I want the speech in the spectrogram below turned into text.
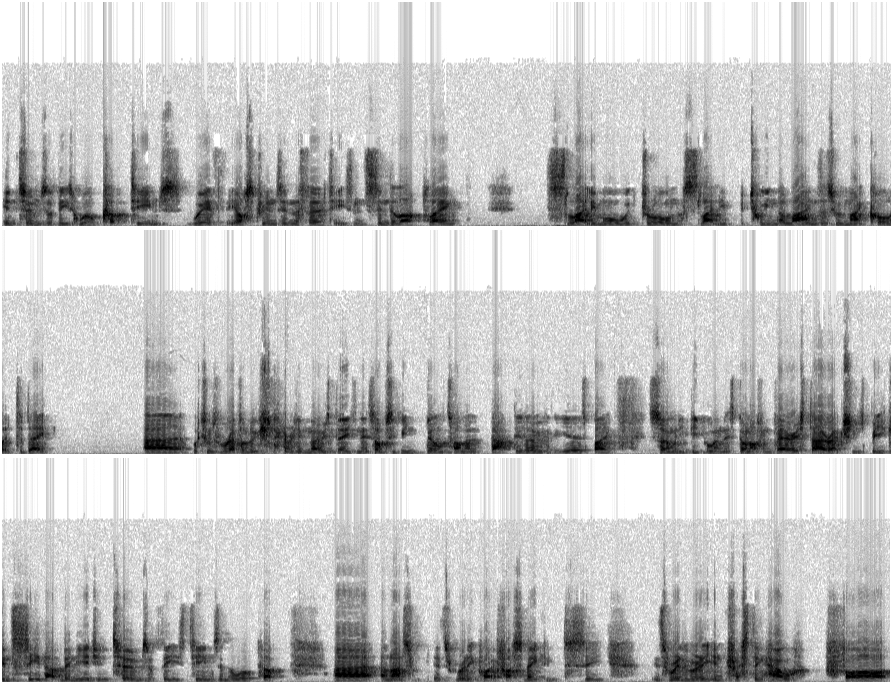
in terms of these World Cup teams with the Austrians in the 30s and Sindelar playing slightly more withdrawn or slightly between the lines, as we might call it today. Uh, which was revolutionary in those days, and it's obviously been built on and adapted over the years by so many people, and it's gone off in various directions. But you can see that lineage in terms of these teams in the World Cup, uh, and that's it's really quite fascinating to see. It's really really interesting how far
